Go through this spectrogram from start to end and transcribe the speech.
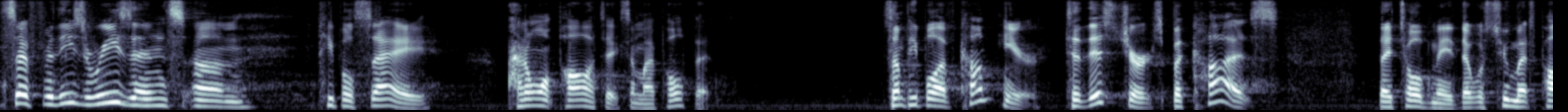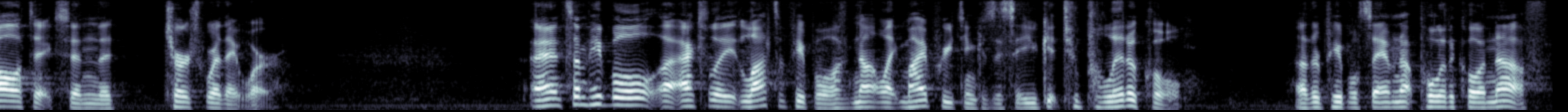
So, for these reasons, um, people say, I don't want politics in my pulpit. Some people have come here to this church because they told me there was too much politics in the church where they were. And some people, uh, actually, lots of people have not liked my preaching because they say you get too political. Other people say I'm not political enough.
